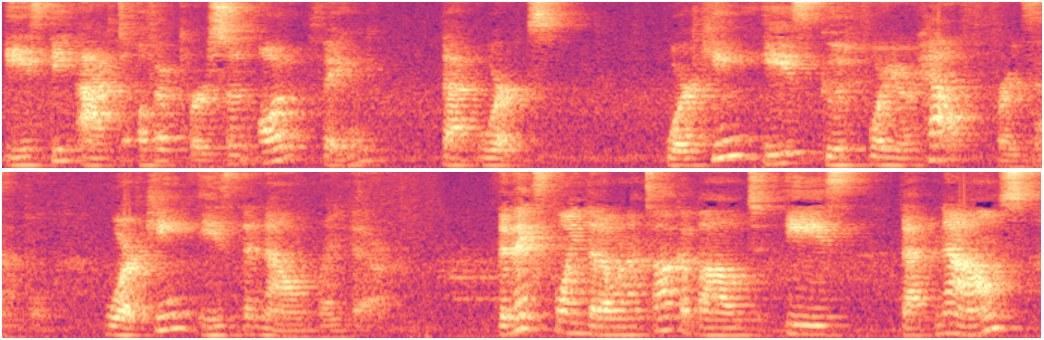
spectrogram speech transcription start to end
is the act of a person or thing that works. Working is good for your health, for example. Working is the noun right there. The next point that I want to talk about is that nouns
